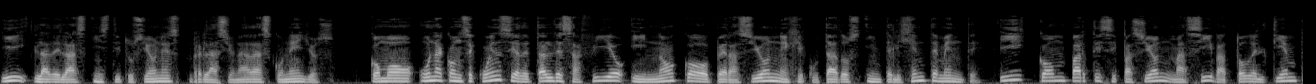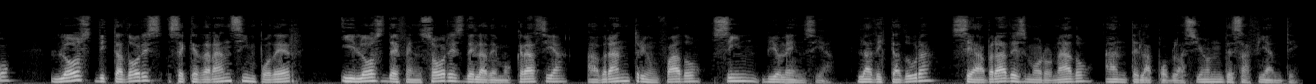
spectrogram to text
y la de las instituciones relacionadas con ellos. Como una consecuencia de tal desafío y no cooperación ejecutados inteligentemente y con participación masiva todo el tiempo, los dictadores se quedarán sin poder y los defensores de la democracia habrán triunfado sin violencia la dictadura se habrá desmoronado ante la población desafiante.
